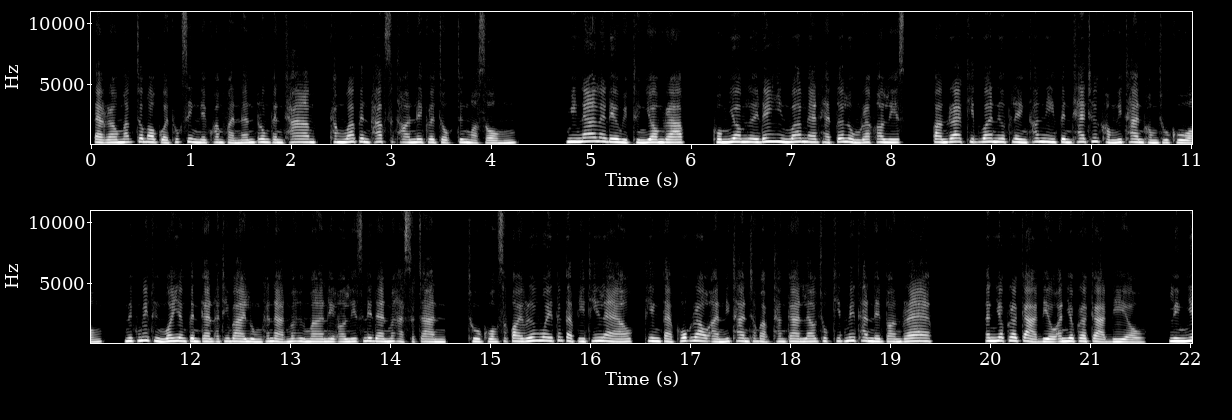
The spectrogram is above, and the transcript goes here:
แต่เรามักจะบอกว่าทุกสิ่งในความฝันนั้นตรงกันข้าม คำว่าเป็นภาพสะท้อนในกระจกจึงเหมาะสม มีหน้าและเดวิดถึงยอมรับ ผมยอมเลยได้ยินว่าแมทแฮตเตอร์หลงรักออลิส ตอนแรกคิดว่าเนื้อเพลงท่อนนี้เป็นแค่ชื่อของนิทานของถูกหวง นึกไม่ถึงว่ายังเป็นการอธิบายหลุมขนาดมหึมาในออลิสในแดนมหัศจรรย์ถูกหวงสปอยเรื่องไว้ตั้งแต่ปีที่แล้ว เพียงแต่พวกเราอ่านนิทานฉบับทางการแล้วชุกคิดไม่ทันในตอนแรก อัญญประกาศเดียวอัญญประกาศเดียวลินเย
